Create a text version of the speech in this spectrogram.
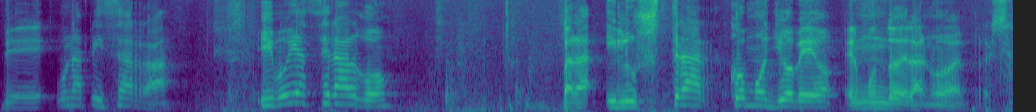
de una pizarra y voy a hacer algo para ilustrar cómo yo veo el mundo de la nueva empresa.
